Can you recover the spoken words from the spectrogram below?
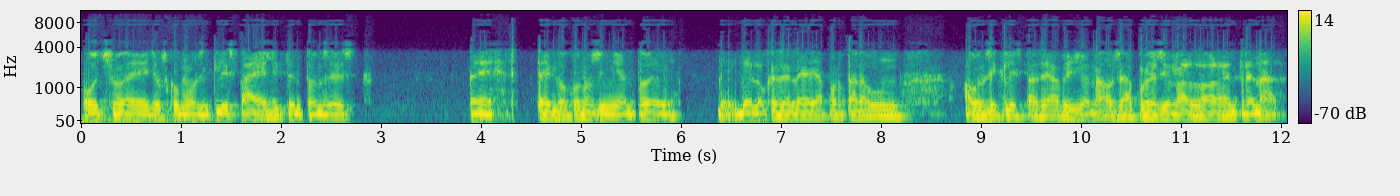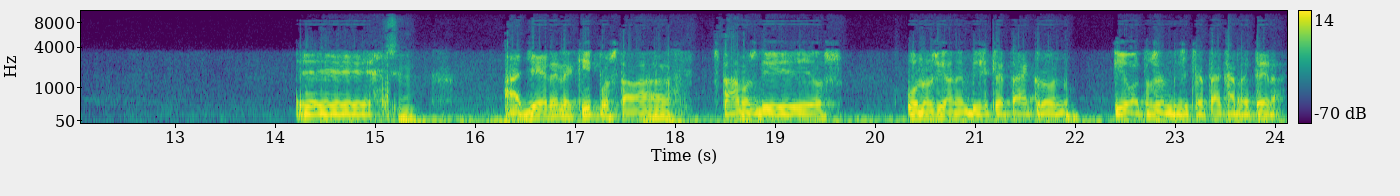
ocho de ellos como ciclista élite, entonces eh, tengo conocimiento de, de- de lo que se le debe aportar a un, a un ciclista, sea aficionado, sea profesional a la hora de entrenar. Eh, Sí. ayer el equipo estaba, estábamos divididos, unos iban en bicicleta de crono y otros en bicicleta de carretera.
